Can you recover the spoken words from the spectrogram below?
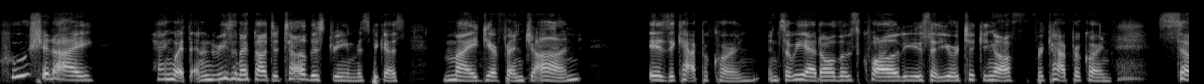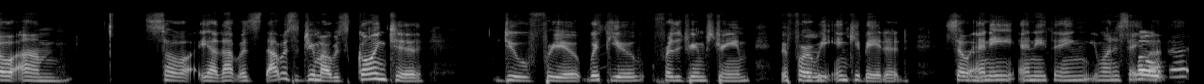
who should i hang with? And the reason i thought to tell this dream is because my dear friend john is a capricorn and so he had all those qualities that you were ticking off for capricorn. So um so yeah that was that was the dream i was going to do for you with you for the dream stream before mm. we incubated so mm. any anything you want to say oh, about that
